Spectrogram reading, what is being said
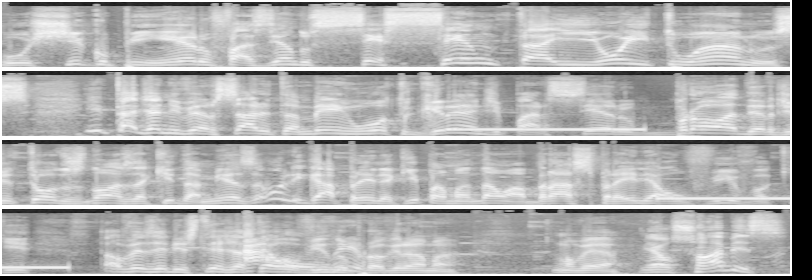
O Chico Pinheiro fazendo 68 anos. E tá de aniversário também um outro grande parceiro, brother de todos nós aqui da mesa. Vou ligar pra ele aqui pra mandar um abraço pra ele ao vivo aqui. Talvez ele esteja até Ao ouvindo o vivo? programa. Vamos ver. É o Sobes?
